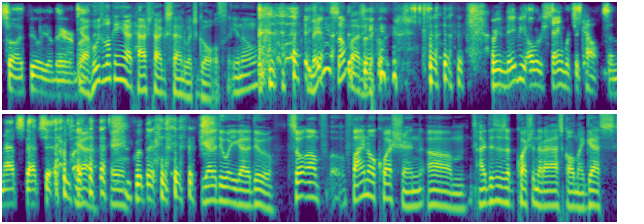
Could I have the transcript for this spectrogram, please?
So I feel you there. But. Yeah, who's looking at hashtag sandwich goals? You know, maybe yeah, somebody. I mean, maybe other sandwich accounts, and that's that's it. but, yeah. Hey, but there, you got to do what you got to do. So, um, f- final question. Um, I, this is a question that I ask all my guests.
